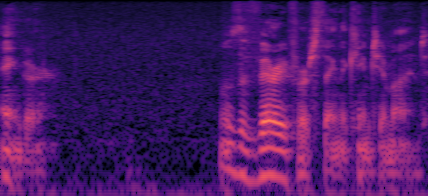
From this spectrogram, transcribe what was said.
anger, what was the very first thing that came to your mind?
